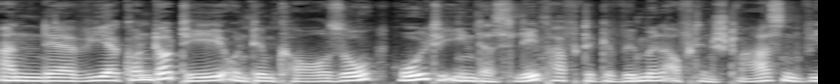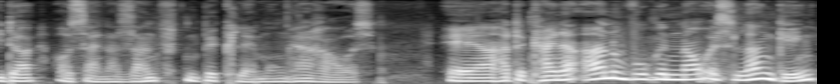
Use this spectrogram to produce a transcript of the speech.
An der Via Condotti und dem Corso holte ihn das lebhafte Gewimmel auf den Straßen wieder aus seiner sanften Beklemmung heraus. Er hatte keine Ahnung, wo genau es lang ging,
